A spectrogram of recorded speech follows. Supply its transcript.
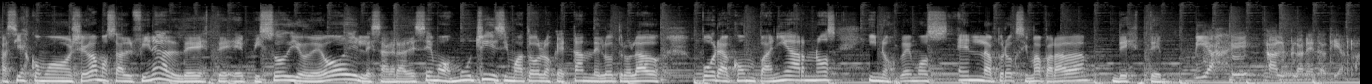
Así es como llegamos al final de este episodio de hoy. Les agradecemos muchísimo a todos los que están del otro lado por acompañarnos y nos vemos en la próxima parada de este viaje al planeta Tierra.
